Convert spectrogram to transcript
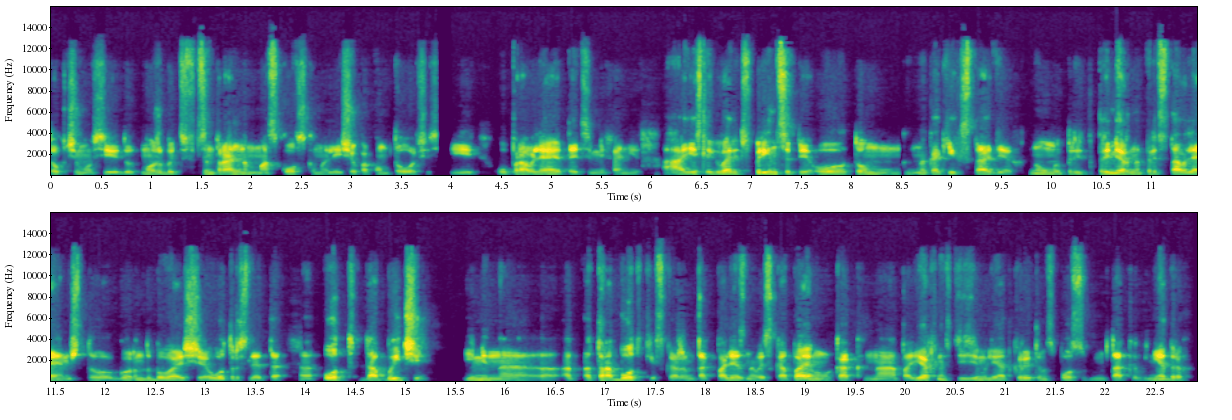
то, к чему все идут, может быть, в центральном московском или еще каком-то офисе и управляет этим механизмом. А если говорить в принципе о том, на каких стадиях, ну, мы при, примерно представляем, что горнодобывающая отрасль – это э, от добычи именно э, отработки, скажем так, полезного ископаемого, как на поверхности Земли открытым способом, так и в недрах,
